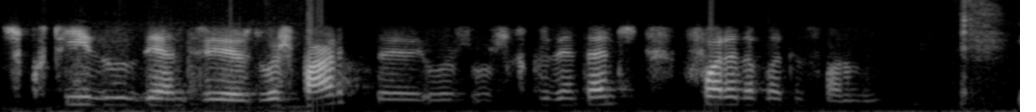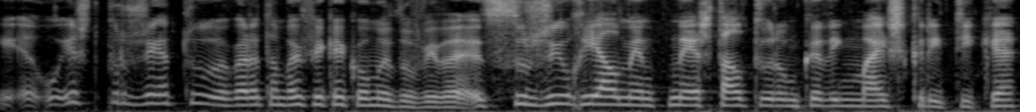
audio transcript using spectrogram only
discutidos entre as duas partes, uh, os, os representantes, fora da plataforma. Este projeto, agora também fiquei com uma dúvida, surgiu realmente nesta altura um bocadinho mais crítica,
